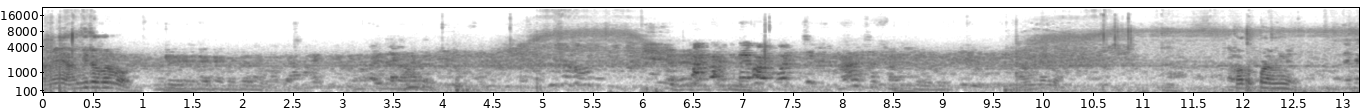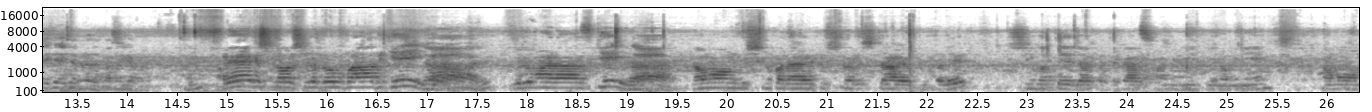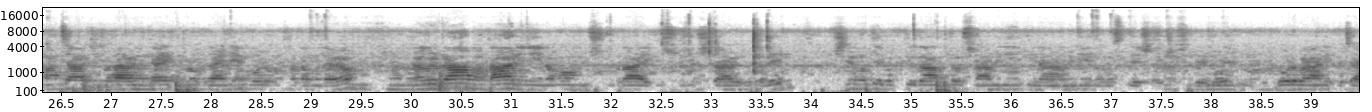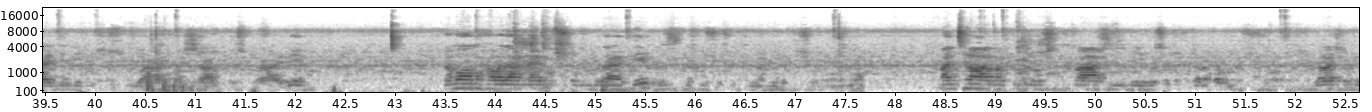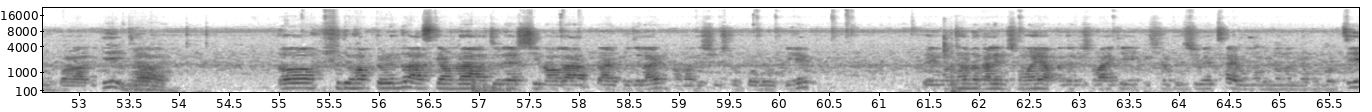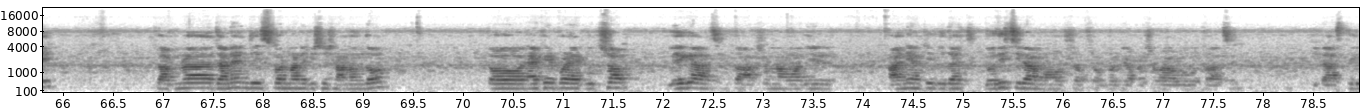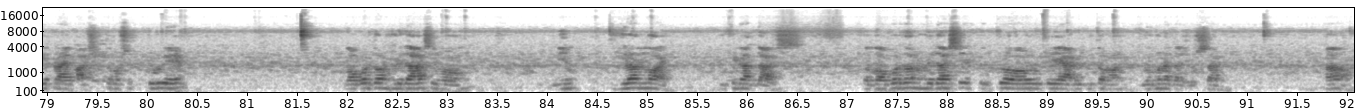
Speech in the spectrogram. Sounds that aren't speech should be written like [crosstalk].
আমি আমি ভিডিও করব? কত মিনিট হরে কৃষ্ণ শিল প্রভুপাদ কি? গুরু মহারাজ কি? নম বিষ্ণু পদায় কৃষ্ণ বিষ্ণায় ভূতলে। শ্রীমতে জয় পত্রিকা স্বামী কে নমিনে, নম আচার্য পদায় প্রভুদায়নে গৌরবদামোদয় নগরাম তারিণী নম বিষ্ণু পদায় কৃষ্ণ বিষ্ণায় ভূতলে শ্রীমতে ভক্তিদান্ত স্বামিনী নামিনে নমস্তে সরস্বতী দেব গৌরবাণী প্রচারিণী কৃষ্ণ তো শুধু ভক্তবৃন্দ আজকে আমরা চলে আসছি নওগাঁ আত্মায় উপজেলায় আমাদের শিশু প্রভুর দিয়ে। এই মধ্যাহ্নকালীন সময়ে আপনাদেরকে সবাইকে কৃষ্ণপ্রীতি শুভেচ্ছা এবং অভিনন্দন জ্ঞাপন করছি। তো আপনারা জানেন যে ইস্কন মানে বিশেষ আনন্দ। তো একের পর এক উৎসব লেগে আছে। তো আসন্ন আমাদের পানিহাটি দুধা দধিচিরা মহোৎসব সম্পর্কে আপনার সবাই অবগত আছেন। এটা আজ থেকে প্রায় পাঁচশত বছর পূর্বে গোবর্ধন হরিদাস এবং হিরণময় গোপীনাথ দাস তো গোবর্ধন হরিদাসের পুত্র রূপে আবির্ভূত হন রঘুনাথ দাস গোস্বামী। হ্যাঁ?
